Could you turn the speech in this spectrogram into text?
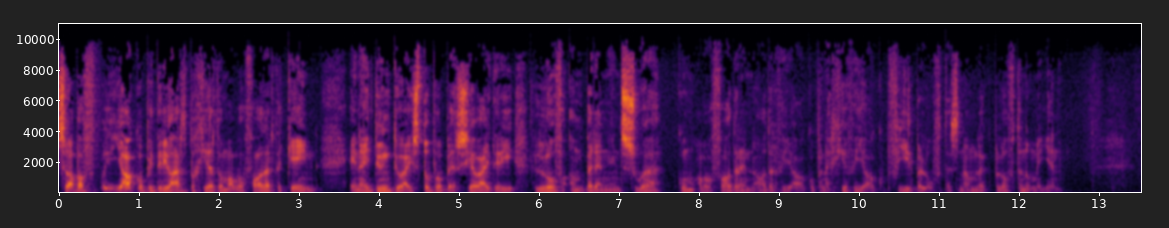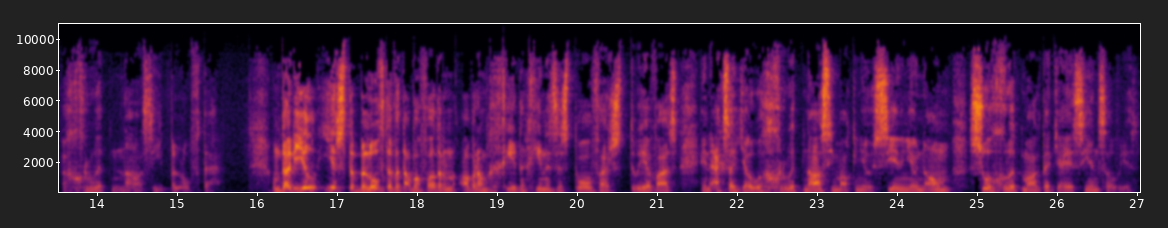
So Abba Jakob het hierdie hartsbegeerte om Abba Vader te ken en hy doen toe hy stop op Berseba uit hierdie lof aanbidding en so kom Abba Vader en nader vir Jakob en hy gee vir Jakob vier beloftes, naamlik belofte nommer 1. 'n Groot nasie belofte. Onthou die heel eerste belofte wat Abba Vader aan Abraham gegee het in Genesis 12 vers 2 was en ek sal jou 'n groot nasie maak en jou seun en jou naam so groot maak dat jy 'n seun sal wees.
